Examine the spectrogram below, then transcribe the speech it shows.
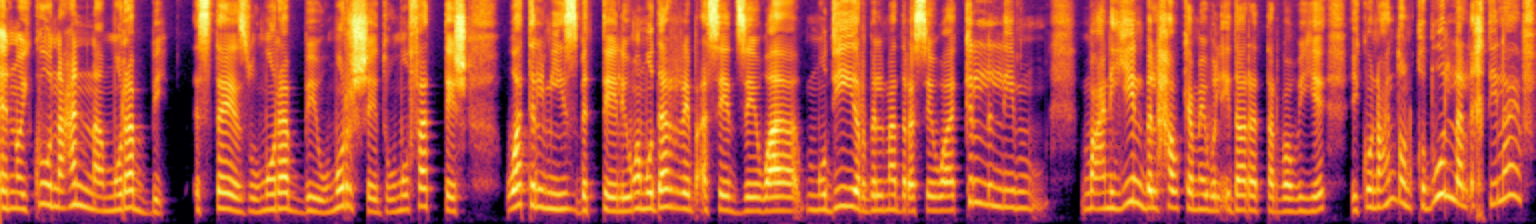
إنه يكون عنا مربي أستاذ ومربي ومرشد ومفتش وتلميذ بالتالي ومدرب أساتذة ومدير بالمدرسة وكل اللي معنيين بالحوكمة والإدارة التربوية يكون عندهم قبول للاختلاف.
